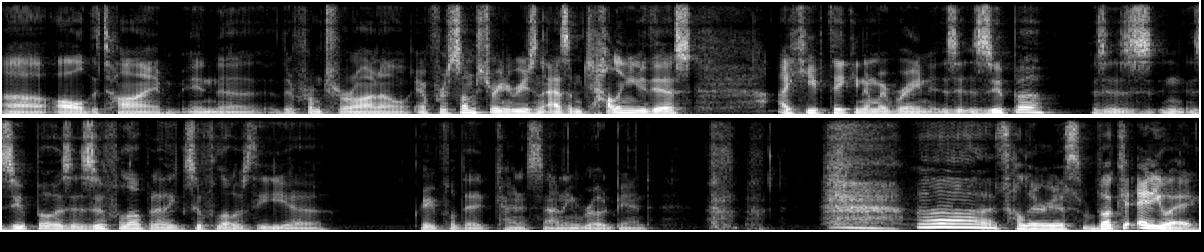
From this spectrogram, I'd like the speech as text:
uh, all the time. In uh, they're from Toronto, and for some strange reason, as I'm telling you this, I keep thinking in my brain, is it Zupa? Is it Zupo? Is it Zufalo? But I think Zufalo is the uh, Grateful Dead kind of sounding road band. oh, that's hilarious. But anyway,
